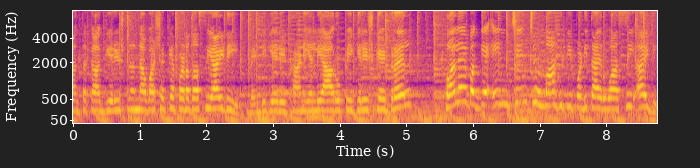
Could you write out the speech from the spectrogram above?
ಹಂತಕ ಗಿರೀಶ್ನನ್ನ ವಶಕ್ಕೆ ಪಡೆದ ಸಿಐಡಿ. ಬೆಂಡಿಗೇರಿ ಠಾಣೆಯಲ್ಲಿ ಆರೋಪಿ ಗಿರೀಶ್ಗೆ ಡ್ರಿಲ್. ಕೊಲೆ ಬಗ್ಗೆ ಇಂಚಿಂಚು ಮಾಹಿತಿ ಪಡಿತಾ ಇರುವ ಸಿಐಡಿ.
